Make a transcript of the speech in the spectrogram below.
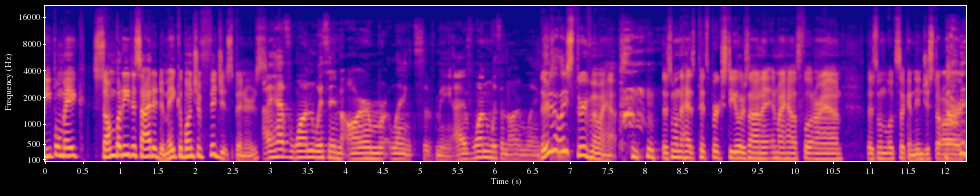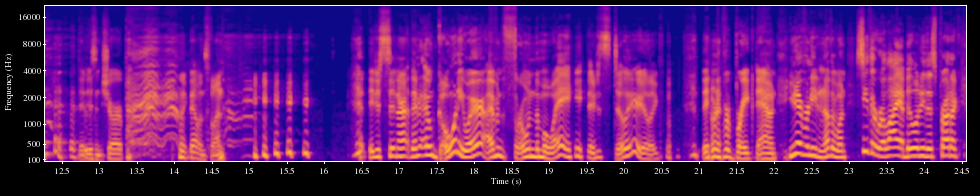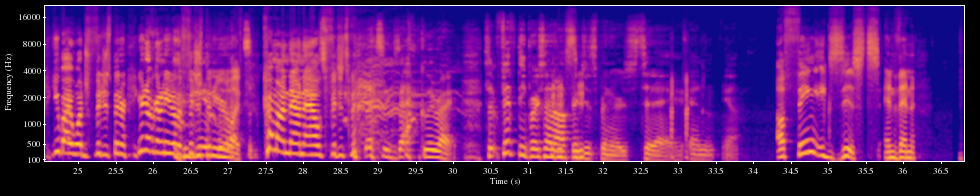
People make somebody decided to make a bunch of fidget spinners. I have one within arm length of me. I have one with an arm length. There's at me. least three of them in my house. There's one that has Pittsburgh Steelers on it in my house floating around. There's one that looks like a ninja star that isn't sharp. like that one's fun. they just sit in around. They don't go anywhere. I haven't thrown them away. They're just still here. Like they don't ever break down. You never need another one. See the reliability of this product. You buy one fidget spinner, you're never gonna need another fidget spinner in your life. Come on down to Al's fidget spinner. That's exactly right. So fifty percent off fidget spinners today, and yeah. a thing exists and then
